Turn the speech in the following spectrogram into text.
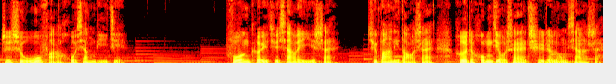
只是无法互相理解。富翁可以去夏威夷晒，去巴厘岛晒，喝着红酒晒，吃着龙虾晒。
